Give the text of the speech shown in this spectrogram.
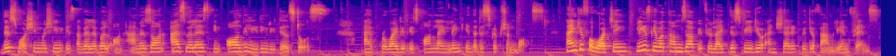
This washing machine is available on Amazon as well as in all the leading retail stores. I have provided its online link in the description box. Thank you for watching. Please give a thumbs up if you like this video and share it with your family and friends.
